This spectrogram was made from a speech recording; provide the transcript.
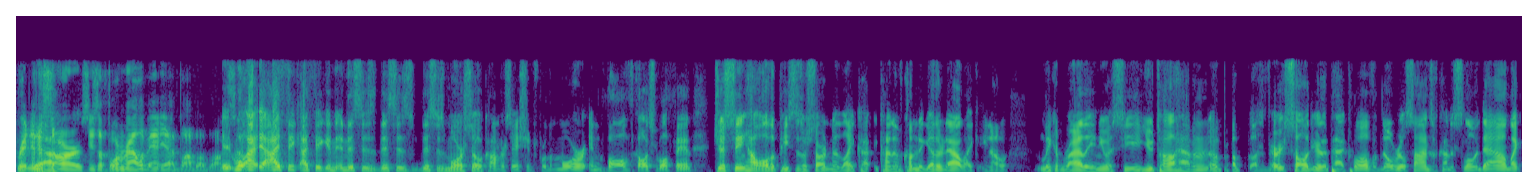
written in the stars. He's a former Alabama. Yeah, blah blah blah. It, So, well, I, I think I think, and, and this is this is this is more so a conversation for the more involved college football fan. Just seeing how all the pieces are starting to like kind of come together now. Like you know, Lincoln Riley and USC, Utah having a, a, a very solid year in the Pac-12 with no real signs of kind of slowing down. Like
